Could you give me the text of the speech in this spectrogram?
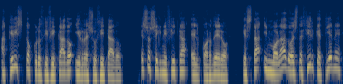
a Cristo crucificado y resucitado. Eso significa el Cordero, que está inmolado, es decir, que tiene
